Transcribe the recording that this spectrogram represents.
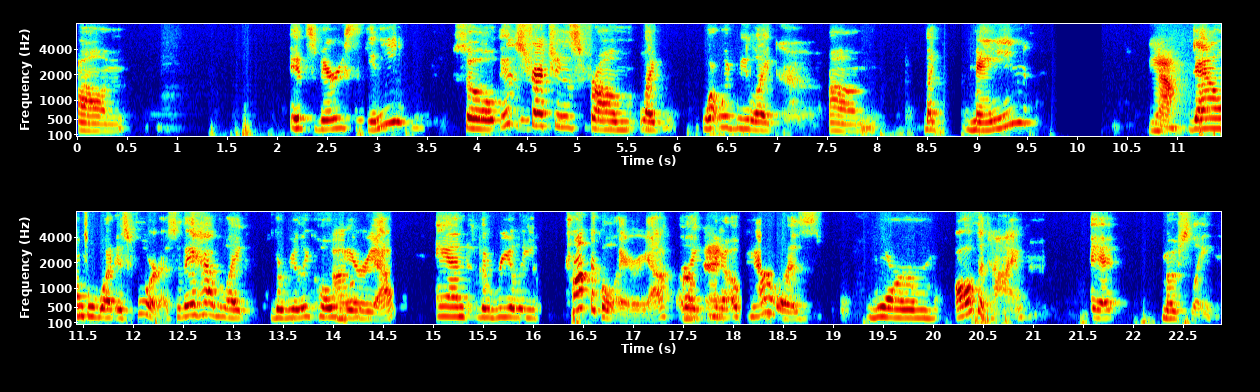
um, it's very skinny. So it stretches from like what would be like um, like Maine Yeah. down to what is Florida. So they have like the really cold Oh. area and the really tropical area. Like, you know, Okinawa is warm all the time. It mostly.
